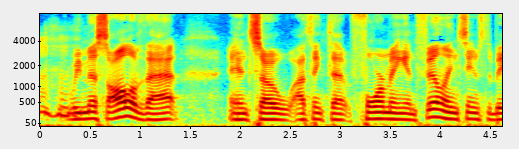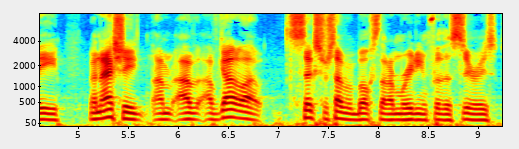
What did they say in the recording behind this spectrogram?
Mm-hmm. We miss all of that, and so I think that forming and filling seems to be. And actually, I'm, I've, I've got about six or seven books that I'm reading for this series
